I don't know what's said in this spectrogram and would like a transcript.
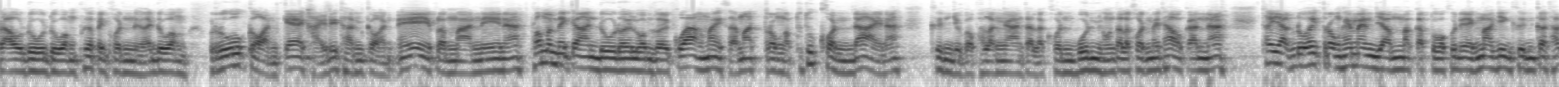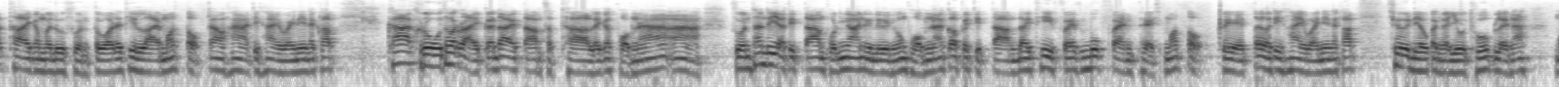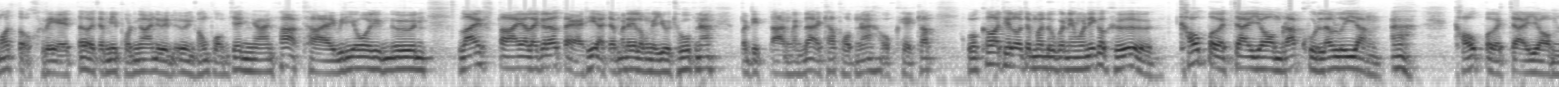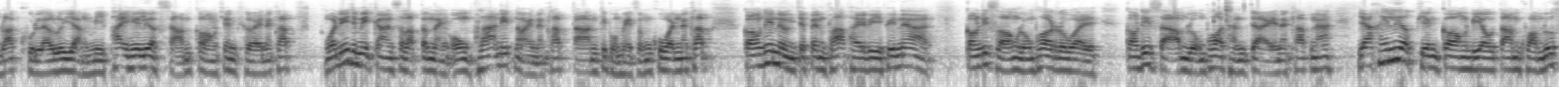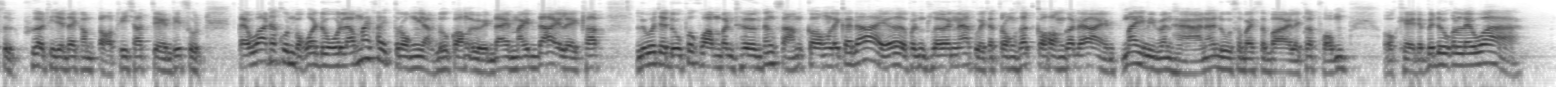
เราดูดวงเพื่อเป็นคนเหนือดวง รู้ก่อนแก้ไขได้ทันก่อน เอ๊ประมาณนี้นะ เพราะมันเป็นการดูโดยรวมโดยกว้างไม่สามารถตรงกับทุกๆ คนได้นะ ขึ้นอยู่กับพลังงานแต่ละคนบุญของแต่ละคนไม่เท่ากันนะ ถ้าอยากดูให้ตรงให้แม่นยำมากับตัวคุณเองมากยิ่งขึ้น ก็ทักทายกันมาดูส่วนตัวได้ที่ไลน์มอตโต95 ที่ให้ไว้นี้นะครับ ค่าครูเท่าไหร่ก็ได้ตามศรัทธาเลยครับผมนะอ่าส่วนท่านที่อยากติดตามผลงานอื่นๆของผมนะก็ไปติดตามได้ที่ Facebook Fanpage Motto Creator ที่ให้ไว้นี้นะครับชื่อเดียวกันกับ YouTube เลยนะ Motto Creator จะมีผลงานอื่นๆ ของผมเช่นงานภาพถ่ายวิดีโออื่นๆไลฟ์สไตล์อะไรก็แล้วแต่ที่อาจจะไม่ได้ลงใน YouTube นะไปติดตามกันได้ครับผมนะโอเคครับ หัวข้อที่เราจะมาดูกันในวันนี้ก็คือ เขาเปิดใจยอมรับคุณแล้วหรือยังอะเขาเปิดใจยอมรับคุณแล้วหรือยังมีไพ่ให้เลือก 3กองเช่นเคยนะครับวันนี้จะมีการสลับตำแหน่งองค์พระนิดหน่อยนะครับ ตามที่ผมเห็นสมควรนะครับกองทีหนึ่1 จะเป็นพระภัยรีพินาศกองที่ 2 หลวงพ่อรวย กองที่ 3 หลวงพ่อทันใจนะครับนะอยากให้เลือกเพียงกองเดียวตามความรู้สึกเพื่อที่จะได้คำตอบที่ชัดเจนที่สุด แต่ว่าถ้าคุณบอกว่าดูแล้วไม่ค่อยตรงอยากดูกองอื่นได้ไหมได้เลยครับ หรือว่าจะดูเพื่อความบันเทิงทั้ง 3 กองเลยก็ได้เออเพลินๆนะเผื่อจะตรงสักกองก็ได้ ไม่มีปัญหานะดูสบายๆเลยครับผมโอเค เดี๋ยวไปดูกันเลยว่า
